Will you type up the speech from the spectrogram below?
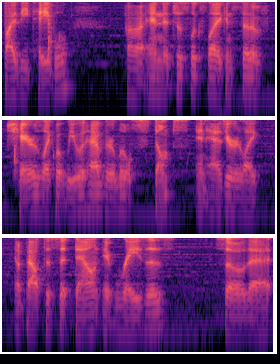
by the table, uh, and it just looks like instead of chairs like what we would have, they're little stumps. And as you're like about to sit down, it raises so that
